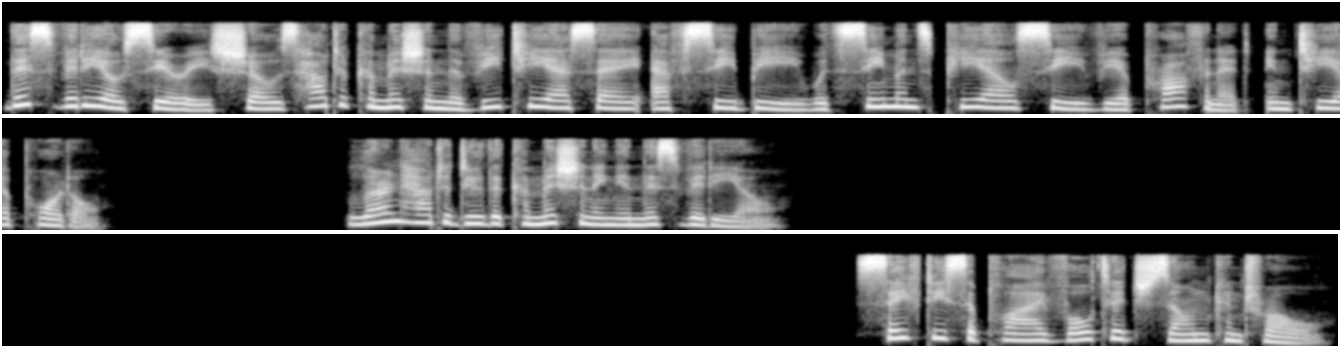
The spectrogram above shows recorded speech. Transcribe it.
This video series shows how to commission the VTSA FCB with Siemens PLC via Profinet in TIA portal. Learn how to do the commissioning in this video. Safety Supply Voltage Zone Control.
